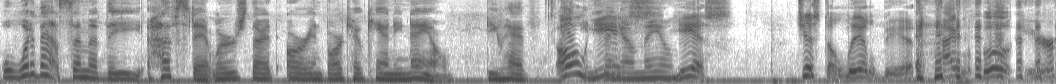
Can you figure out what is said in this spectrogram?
Well, what about some of the Huffstetlers that are in Bartow County now? Do you have Oh yes, on them? yes, just a little bit. I have a book here.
